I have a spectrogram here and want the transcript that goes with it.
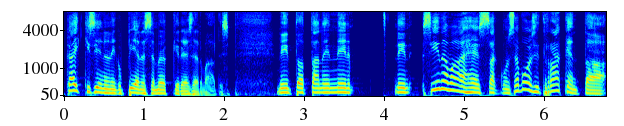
Kaikki siinä niinku pienessä mökkireservaatissa. Niin, tota, niin, niin, niin siinä vaiheessa, kun sä voisit rakentaa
